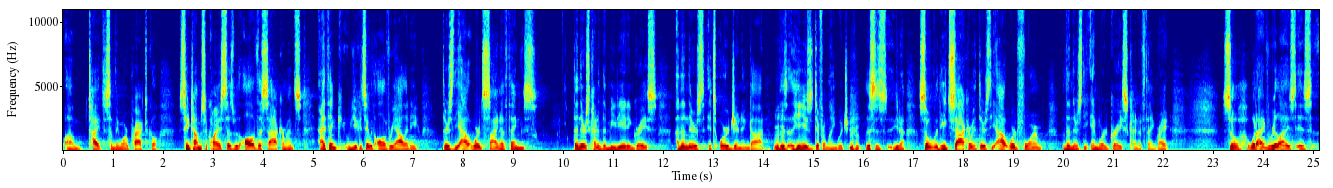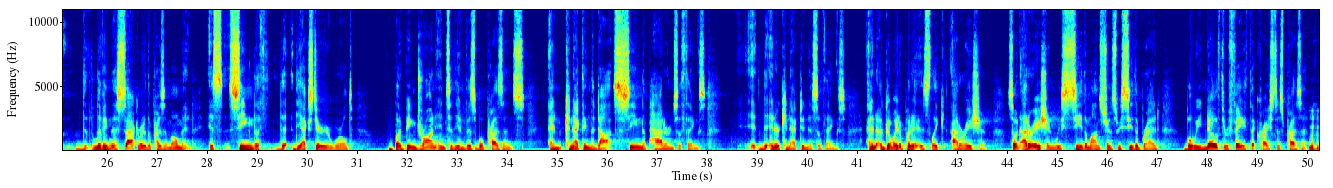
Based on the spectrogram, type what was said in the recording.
um, tie it to something more practical. St. Thomas Aquinas says with all of the sacraments, and I think you could say with all of reality, there's the outward sign of things, then there's kind of the mediating grace, and then there's its origin in God. Mm-hmm. This, he used different language. Mm-hmm. This is, you know, so with each sacrament, there's the outward form, but then there's the inward grace kind of thing, right? So what I've realized is living the sacrament of the present moment is seeing the, the, the exterior world, but being drawn into the invisible presence and connecting the dots, seeing the patterns of things, it, the interconnectedness of things. And a good way to put it is like adoration. So in adoration, we see the monstrance, we see the bread, but we know through faith that Christ is present. Mm-hmm.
